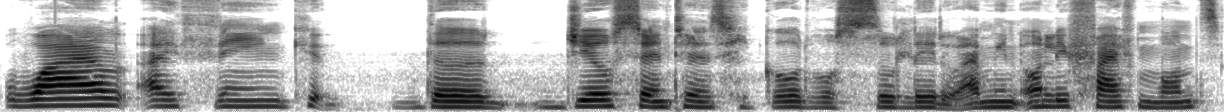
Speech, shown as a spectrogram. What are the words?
while I think the jail sentence he got was so little, I mean, only five months,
